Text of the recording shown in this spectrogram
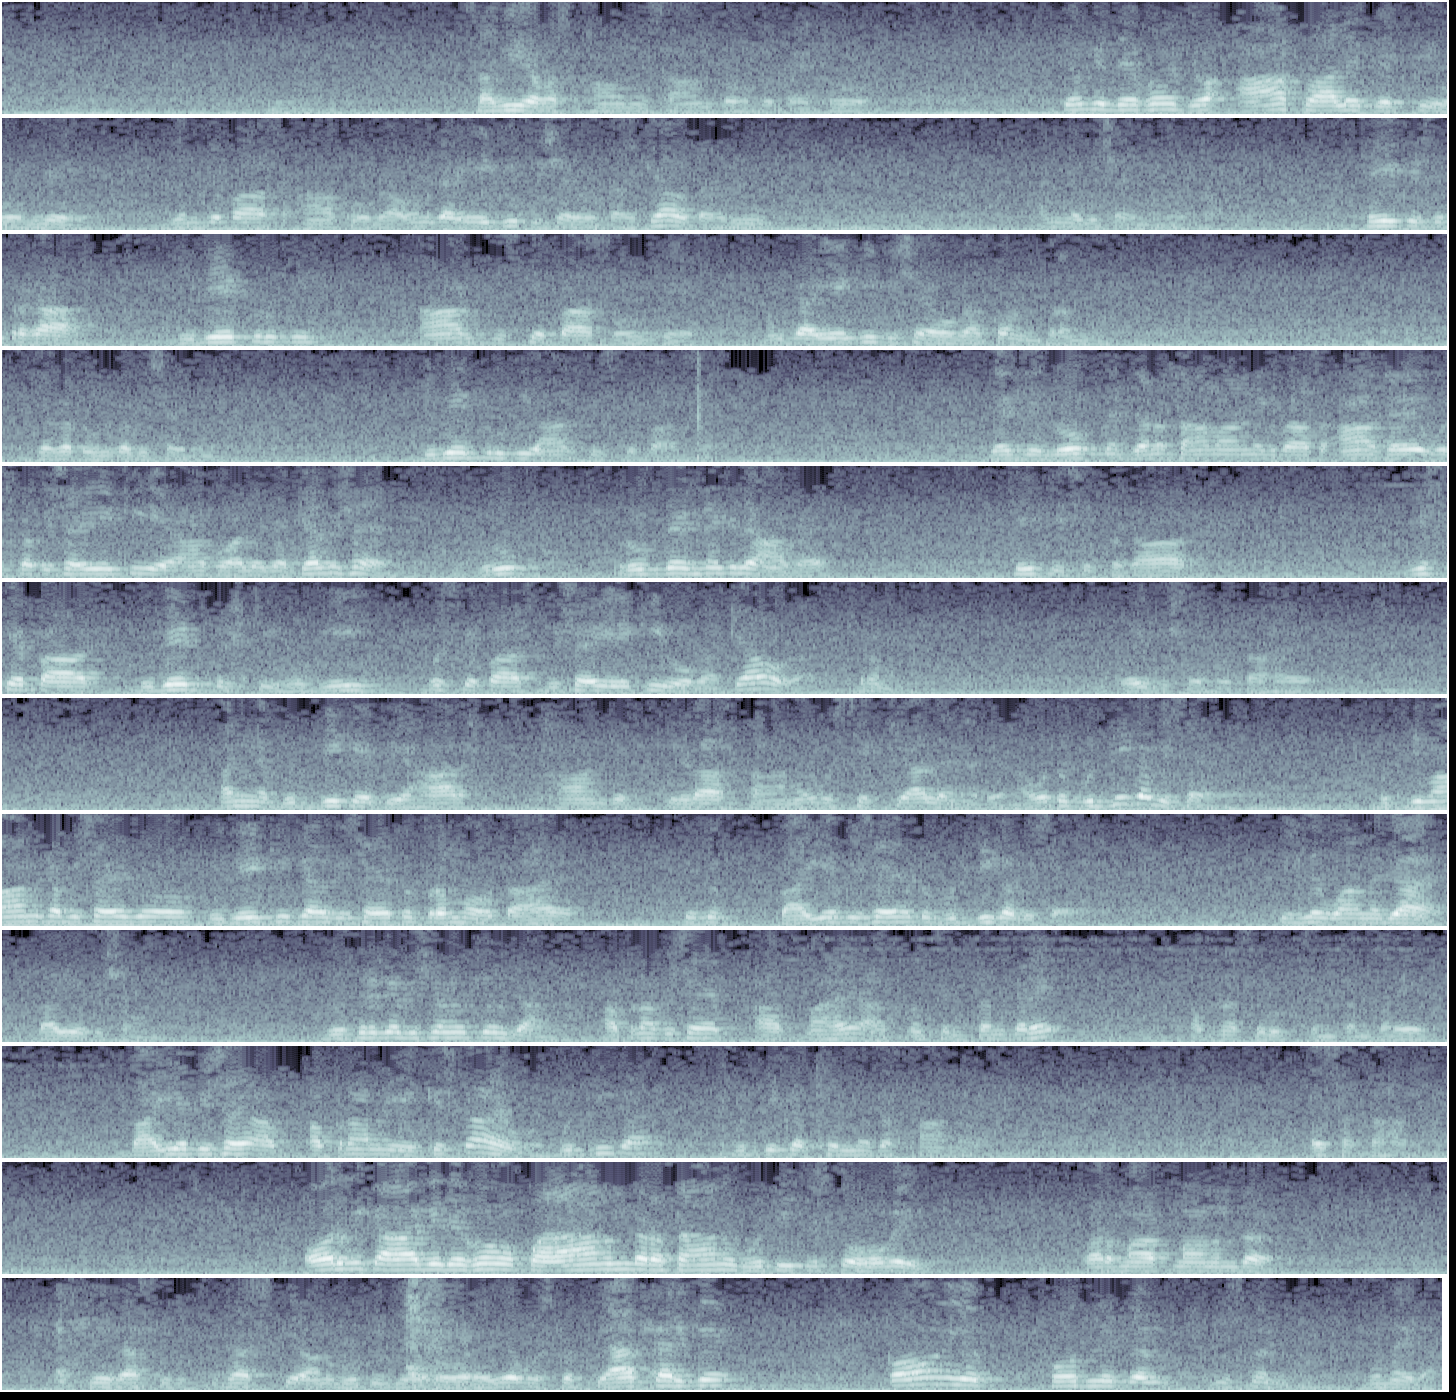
सभी अवस्थाओं में शांत होकर बैठो। क्योंकि देखो, जो आँख वाले व्यक्ति होंगे, जिनके पास आँख होगा, उनका एक ही विषय होता है। क्या होता है? रूप। अन्य विषय नहीं होता। ठीक इसी प्रकार, विवेक रूपी आँख जिसके पास होंगे उनका एक ही विषय होगा तो ब्रह्म। जगत उनका विषय नहीं। विवेक रूपी आँख जिसके पास है। जैसे लोक में जन सामान्य के पास आँख है, उसका विषय एक ही है, आँख वाले का। क्या विषय है? रूप। रूप देखने के लिए आँख है। ठीक इसी प्रकार। जिसके पास विवेक दृष्टि होगी, उसके पास विषय एक ही होगा। क्या होगा? ब्रह्म। वही विषय होता है। अन्य बुद्धि के विहार स्थान, जो क्रीड़ा स्थान है, उससे क्या लेना देना? वो तो बुद्धि का विषय है। बुद्धिमान का विषय जो विवेकी का विषय तो ब्रह्म होता है। कि जो बाह्य विषय है तो बुद्धि का विषय है। इसलिए वहाँ न जाए, बाह्य विषय में दूसरे के विषय में क्यों जाना? अपना विषय आत्मा है, आत्मचिंतन करे, अपना स्वरूप चिंतन करे। बाह्य विषय अपना नहीं है। किसका है वो? बुद्धि का है। बुद्धि का खेलने का स्थान है। ऐसा कहा था। और भी कहा कि देखो, परानंद रसानुभूति जिसको हो गई, परमात्मानंद की रस रस की अनुभूति जिसको हो रही है, उसको त्याग करके कौन ये फोर्थ इसमें घूमेगा?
